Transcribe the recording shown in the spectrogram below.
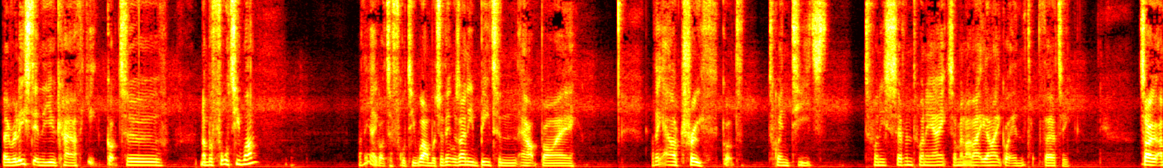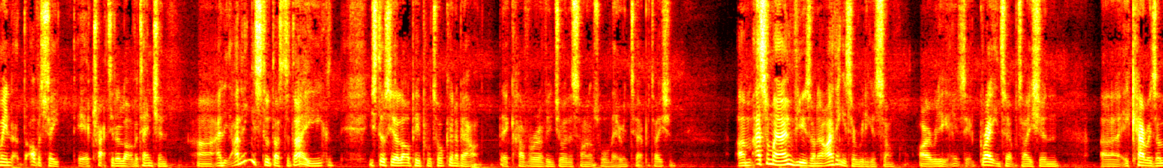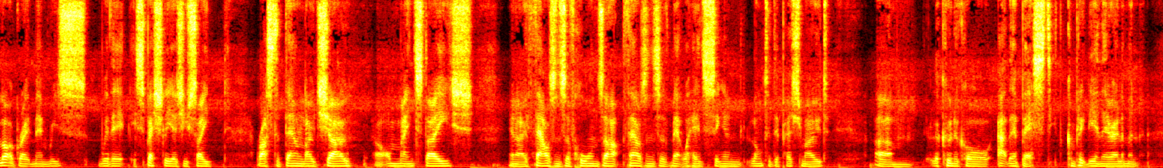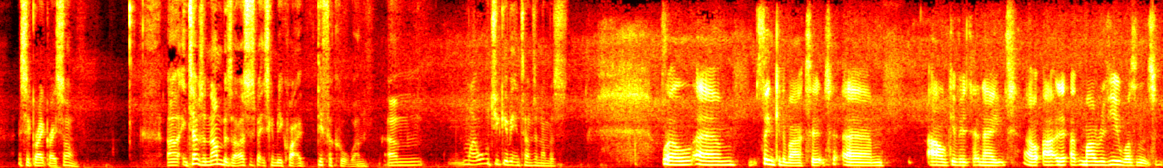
they released it in the UK. I think it got to number forty-one. I think they got to forty-one, which I think was only beaten out by. I think Our Truth got to 20, 27, 28, something like that. Yeah, it got in top 30. So, I mean, obviously, it attracted a lot of attention. Uh, and I think it still does today. You, could, you still see a lot of people talking about their cover of Enjoy the Silence or their interpretation. Um, as for my own views on it, I think it's a really good song. I really, it's a great interpretation. Uh, it carries a lot of great memories with it, especially as you say, The download show uh, on main stage. You know, thousands of horns up, thousands of metalheads singing along to Depeche Mode. Um, Lacuna Coil at their best, completely in their element. It's a great, great song. Uh, in terms of numbers, I suspect it's going to be quite a difficult one. Um, Mike, what would you give it in terms of numbers? Well, um, thinking about it, um, I'll give it an eight. I, I, my review wasn't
